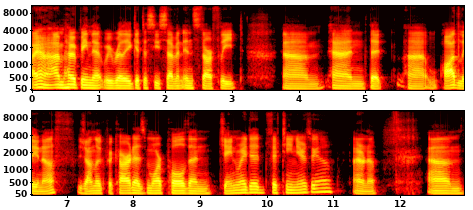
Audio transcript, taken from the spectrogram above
i i'm hoping that we really get to see seven in starfleet um and that uh, oddly enough, Jean Luc Picard has more pull than Janeway did 15 years ago. I don't know. Um,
